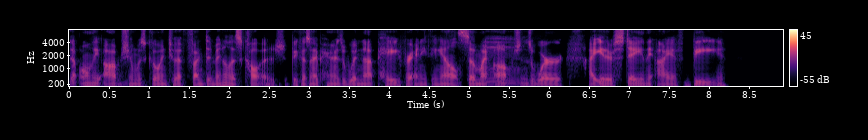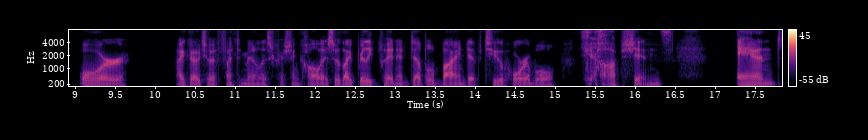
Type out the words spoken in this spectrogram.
the only option was going to a fundamentalist college because my parents would not pay for anything else. So my Mm. options were I either stay in the IFB or I go to a fundamentalist Christian college. So like really put in a double bind of two horrible Yeah. options. And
